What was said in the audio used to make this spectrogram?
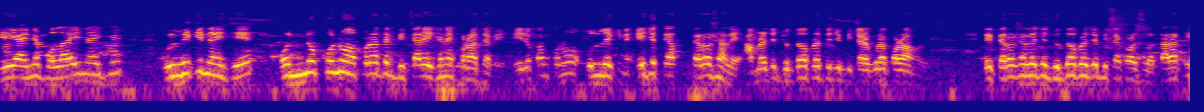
এই আইনে বলাই নাই যে উল্লেখই নাই যে অন্য কোনো অপরাধের বিচার এখানে করা যাবে। এরকম কোনো উল্লেখই নাই। এই যে তেরো সালে আমরা যে যুদ্ধ অপরাধের যে বিচারগুলো করা হয় এই তেরো সালে যে যুদ্ধ অপরাধ যে বিচার করেছিল তারা কি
